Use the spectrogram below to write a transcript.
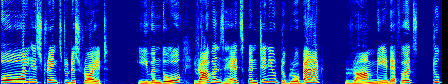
all his strength to destroy it. Even though Ravan's heads continued to grow back, Ram made efforts to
